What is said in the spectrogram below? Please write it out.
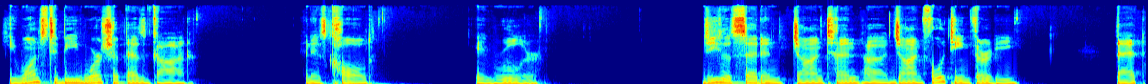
he wants to be worshiped as God and is called a ruler. Jesus said in John 10, uh, John 14 30, that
